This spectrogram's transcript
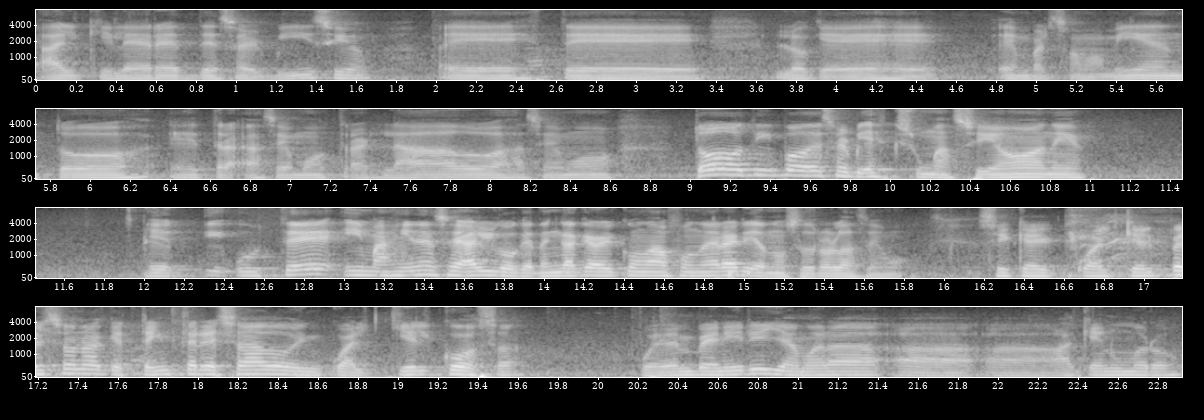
alquileres de servicios, este, lo que es embalsamamientos, hacemos traslados, hacemos todo tipo de servicios, exhumaciones. Eh, y usted imagínese algo que tenga que ver con una funeraria, nosotros lo hacemos. Así que cualquier persona que esté interesado en cualquier cosa, pueden venir y llamar a, a, qué número.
